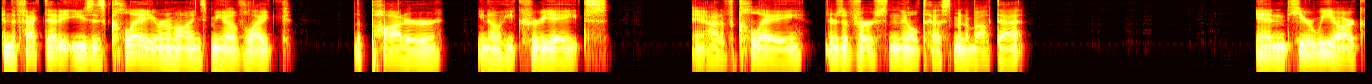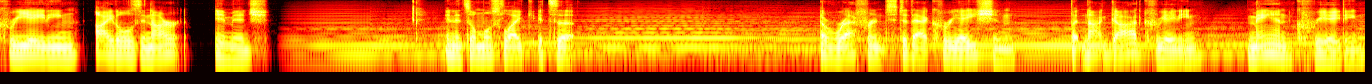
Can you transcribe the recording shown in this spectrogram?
and the fact that it uses clay reminds me of like the potter you know he creates eh, out of clay. There's a verse in the old testament about that. And here we are creating idols in our image. And it's almost like it's a a reference to that creation but not god creating man creating.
